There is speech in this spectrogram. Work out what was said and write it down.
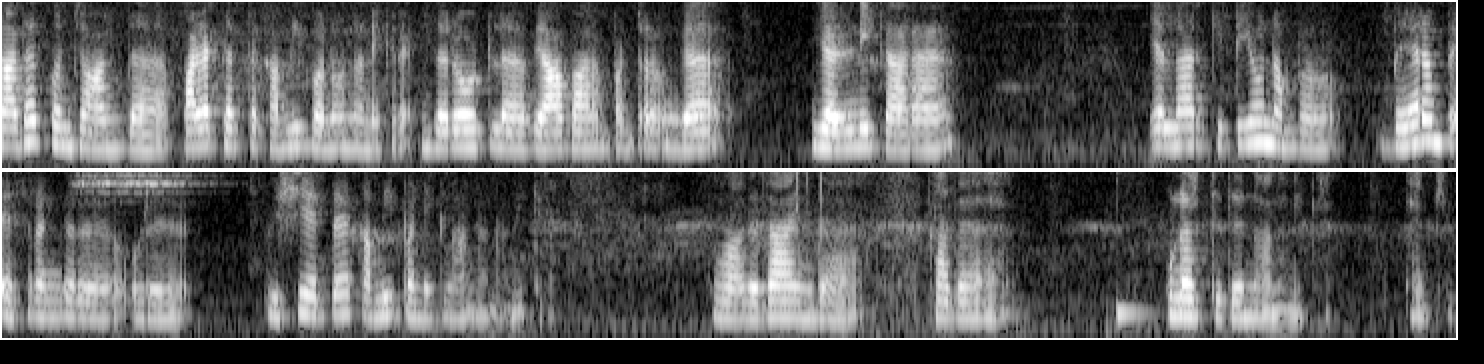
கதை கொஞ்சம் அந்த பழக்கத்தை கம்மி பண்ணணும்னு நினைக்கிறேன். இந்த ரோட்டில் வியாபாரம் பண்ணுறவங்க இளநிக்காரன் எல்லார்கிட்டேயும் நம்ம பேரம் பேசுகிறங்கிற ஒரு விஷயத்தை கம்மி பண்ணிக்கலாம்னு நான் நினைக்கிறேன். ஸோ அதுதான் இந்த கதை உணர்த்துதுன்னு நான் நினைக்கிறேன். தேங்க்யூ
